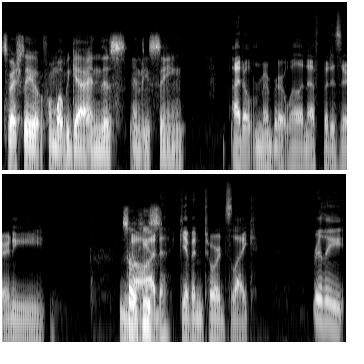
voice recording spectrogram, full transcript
especially from what we got in this in this scene. I don't remember it well enough, but is there any So he's- nod given towards like really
